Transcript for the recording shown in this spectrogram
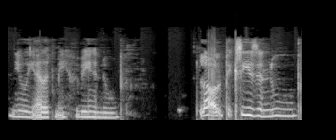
And you'll yell at me for being a noob. Lol, Pixie's a noob.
